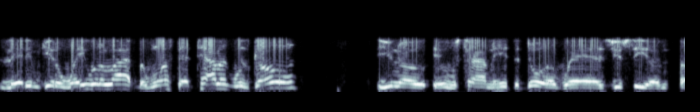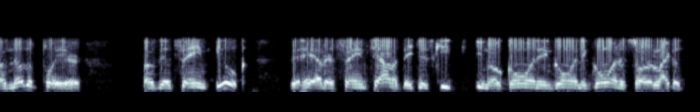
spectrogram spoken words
let him get away with a lot, but once that talent was gone, you know, it was time to hit the door. Whereas you see a, another player of that same ilk that have that same talent, they just keep, you know, going and going and going. It's sort of like a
